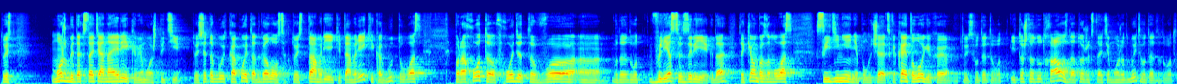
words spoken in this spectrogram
То есть может быть, да, кстати, она и рейками может идти. То есть это будет какой-то отголосок. То есть там рейки, там рейки, как будто у вас пароход э, входит в, э, вот этот вот, в лес из рек, да, таким образом у вас соединение получается, какая-то логика, то есть вот это вот, и то, что тут хаос, да, тоже, кстати, может быть вот этот вот,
